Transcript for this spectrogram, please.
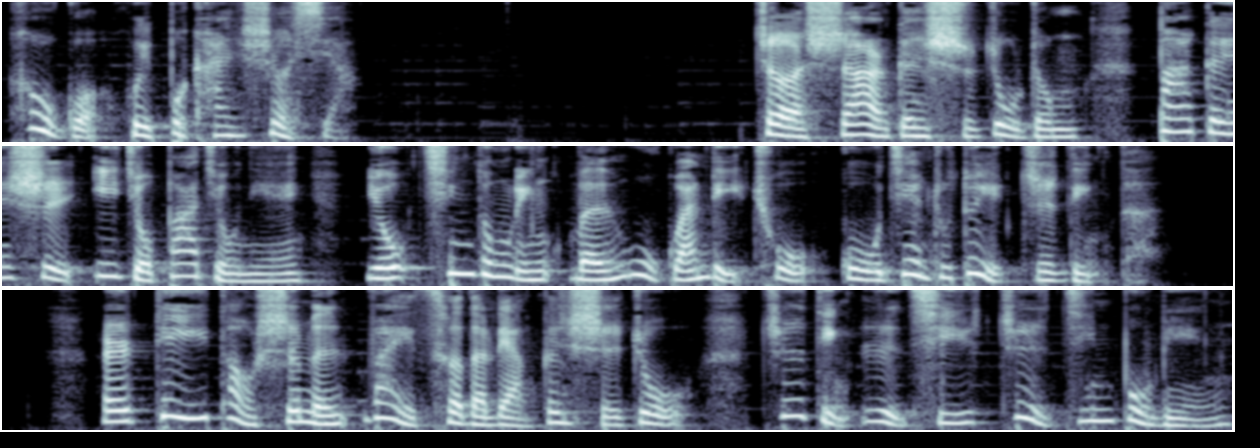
后果会不堪设想。这十二根石柱中，八根是一九八九年由清东陵文物管理处古建筑队支顶的，而第一道石门外侧的两根石柱支顶日期至今不明。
